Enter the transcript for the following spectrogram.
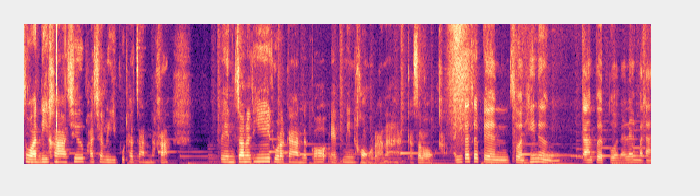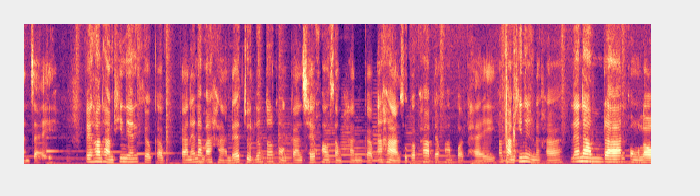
สวัสดีค่ะ ชื่อพัชรีพุทธจันทร์นะคะ เป็นเจ้าหน้าที่ธุรการและก็แอดมินของร้านอาหารกาสลองค่ะ อันนี้ก็จะเป็นส่วนที่หนึ่งการเปิดตัวและแรงบันดาลใจ เป็นคำถามที่เน้นเกี่ยวกับการแนะนำอาหารและจุดเริ่มต้นของการใช้ความสำคัญกับอาหารสุขภาพและความปลอดภัยคำถามที่หนึ่งนะคะ แนะนำร้านของเรา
